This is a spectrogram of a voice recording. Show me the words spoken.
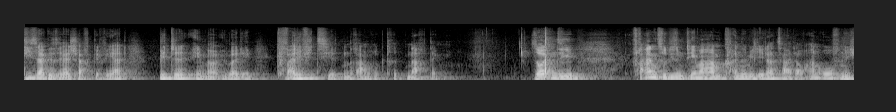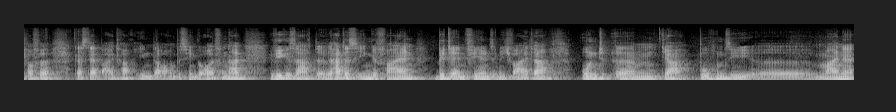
dieser Gesellschaft gewährt, bitte immer über den qualifizierten Rangrücktritt nachdenken. Sollten Sie Fragen zu diesem Thema haben, können Sie mich jederzeit auch anrufen. Ich hoffe, dass der Beitrag Ihnen da auch ein bisschen geholfen hat. Wie gesagt, äh, hat es Ihnen gefallen, bitte empfehlen Sie mich weiter und ähm, ja, buchen Sie äh, meine,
